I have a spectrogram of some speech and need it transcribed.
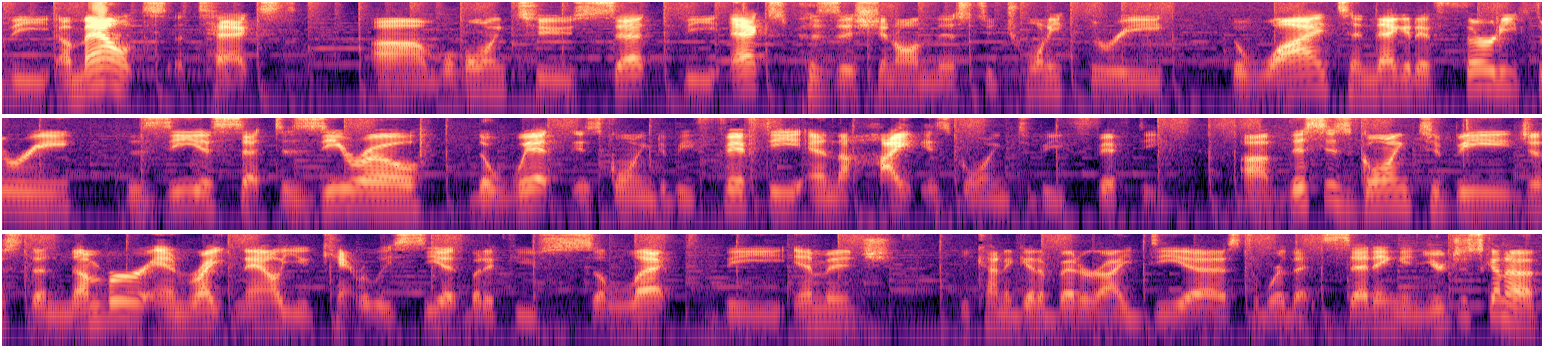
the amount text. Um, we're going to set the X position on this to 23, the Y to negative 33, The Z is set to zero. The width is going to be 50 and the height is going to be 50. Uh, this is going to be just a number and right now you can't really see it, but if you select the image, you kind of get a better idea as to where that's setting and you're just gonna,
